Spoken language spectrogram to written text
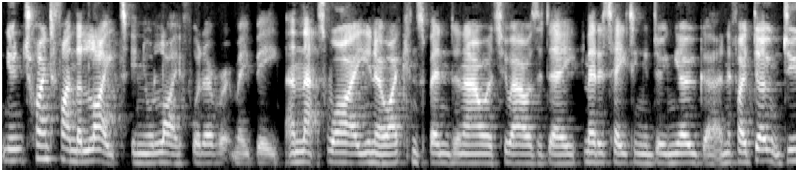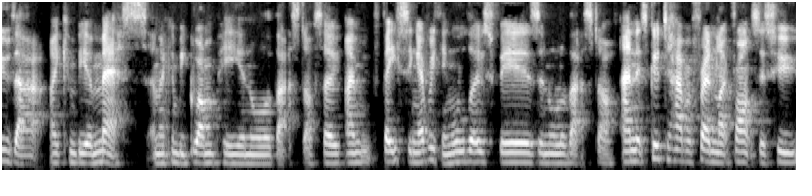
you're trying to find the light in your life, whatever it may be. And that's why, you know, I can spend an hour, two hours a day meditating and doing yoga. And if I don't do that, I can be a mess and I can be grumpy and all of that stuff. So I'm facing everything, all those fears and all of that stuff. And it's good to have a friend like Frances who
